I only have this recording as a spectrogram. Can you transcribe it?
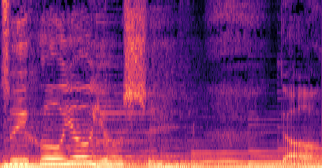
最后又有谁？到。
